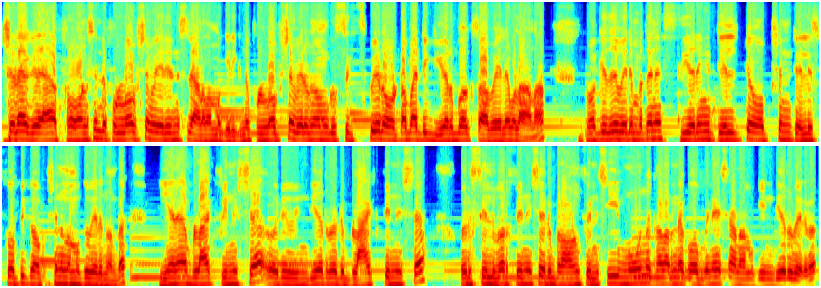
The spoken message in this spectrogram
പക്ഷേ ഫോൺസിന്റെ ഫുൾ ഓപ്ഷൻ വേരിയൻസിലാണ് നമുക്ക് ഇരിക്കുന്നത് ഫുൾ ഓപ്ഷൻ വരുമ്പോൾ നമുക്ക് six speed automatic gear box available ആണ്. നമുക്ക് ഇത് വരുമ്പോൾ തന്നെ steering tilt option telescopic option നമുക്ക് വരുന്നുണ്ട്. ഇങ്ങനെ ബ്ലാക്ക് ഫിനിഷ് ഒരു ഇന്റീരിയർ ഒരു ബ്ലാക്ക് ഫിനിഷ് ഒരു സിൽവർ ഫിനിഷ് ഒരു ബ്രൗൺ ഫിനിഷ് ഈ മൂന്ന് കളറിന്റെ കോമ്പിനേഷൻ ആണ് നമുക്ക് ഇന്റീരിയർ വരുന്നത്.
